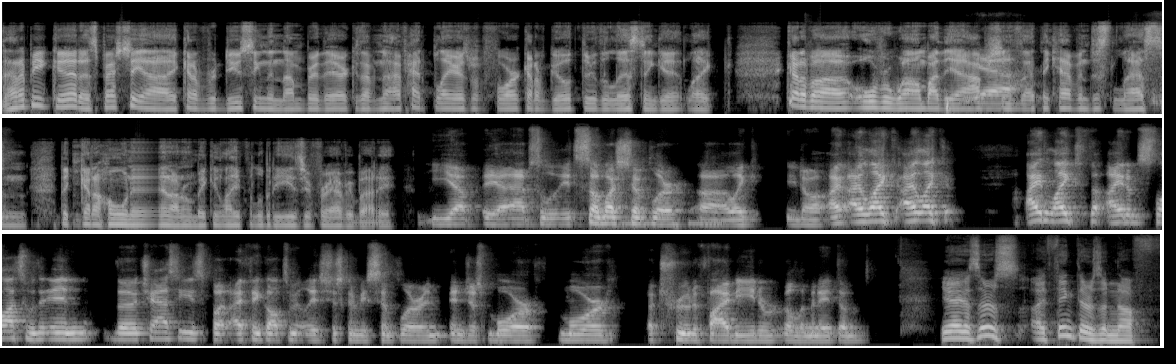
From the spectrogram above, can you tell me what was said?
That'd be good, especially uh, kind of reducing the number there because I've I've had players before kind of go through the list and get like kind of uh, overwhelmed by the options. Yeah. I think having just less and they can kind of hone in on it, make life a little bit easier for everybody. Yep, yeah, absolutely. It's so much simpler. Uh, like you know, I, I like I like I liked the item slots within the chassis, but I think ultimately it's just going to be simpler and, and just more more a true to 5e to eliminate them. Yeah, because there's I think there's enough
